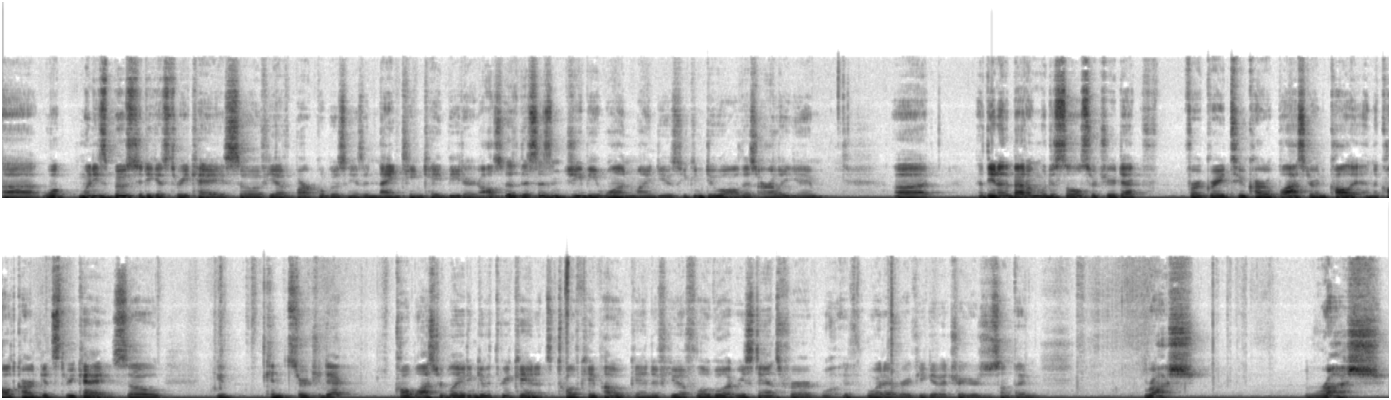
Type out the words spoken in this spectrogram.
uh, well, when he's boosted, he gets 3k. So if you have Barkle boosting, he has a 19k beater. Also, this isn't GB1, mind you, so you can do all this early game. Uh, at the end of the battle, move to Soul, search your deck for a grade 2 card with Blaster and call it, and the called card gets 3k. So you can search your deck, call Blaster Blade, and give it 3k, and it's a 12k poke. And if you have Flogal, it restands for if whatever, if you give it triggers or something. Rush. Rush.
